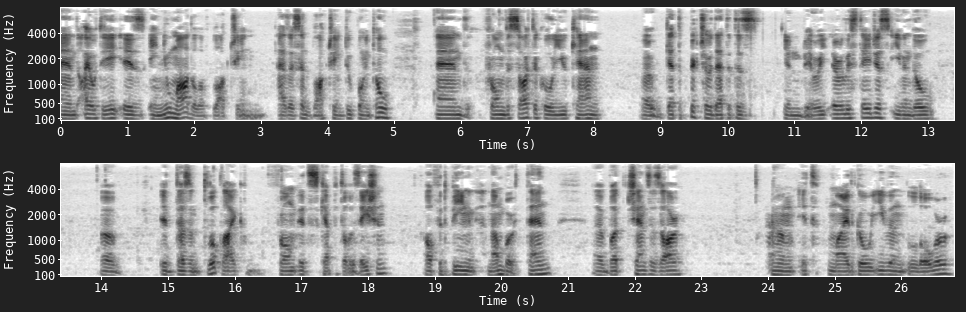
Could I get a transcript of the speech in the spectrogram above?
And IOTA is a new model of blockchain. As I said, blockchain 2.0. And from this article, you can uh, get the picture that it is in very early stages, even though uh, it doesn't look like from its capitalization of it being number 10, uh, but chances are um, it might go even lower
